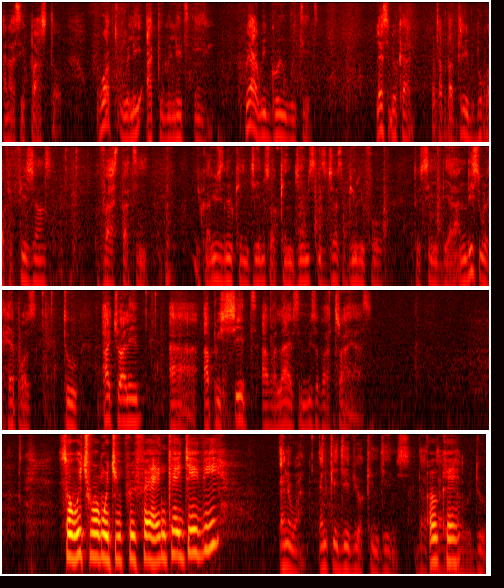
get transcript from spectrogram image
and as a pastor. What will it accumulate in? Where are we going with it? Let's look at chapter 3, book of Ephesians, verse 13. You can use New King James or King James. It's just beautiful to see it there. And this will help us to actually uh, appreciate our lives in the midst of our trials. So, which one would you prefer, NKJV? Anyone, NKJV or King James. That, Okay. That, that will do.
